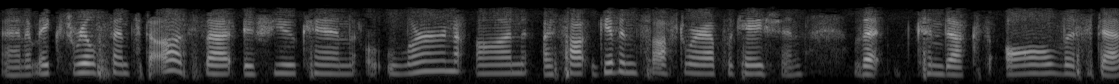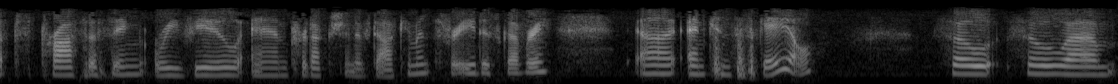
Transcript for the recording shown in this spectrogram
And it makes real sense to us that if you can learn on a given software application that conducts all the steps processing, review, and production of documents for e-discovery, uh, and can scale. So, so um,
